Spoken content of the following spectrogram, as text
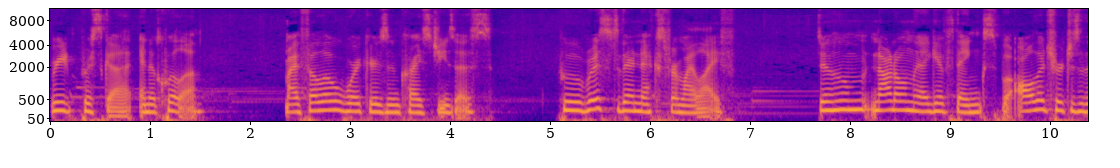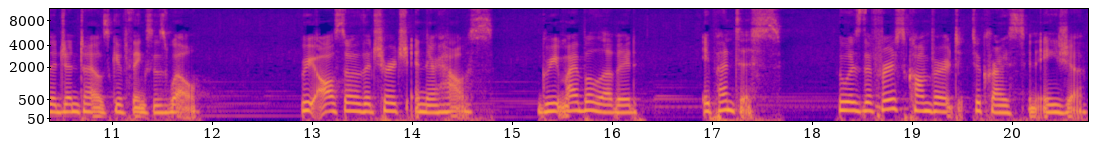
Read Prisca and Aquila, my fellow workers in Christ Jesus, who risked their necks for my life, to whom not only I give thanks, but all the churches of the Gentiles give thanks as well. Greet also the church in their house. Greet my beloved Epaenetus, who was the first convert to Christ in Asia.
